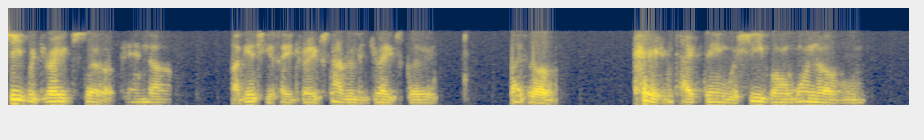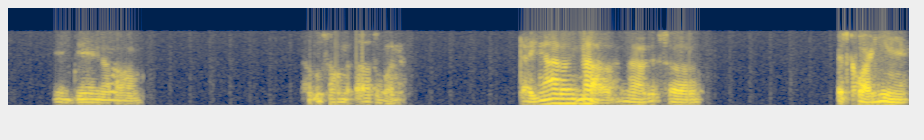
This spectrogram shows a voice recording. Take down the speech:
Shiva drapes uh, and uh, I guess you could say drapes, not really drapes, but like a curtain type thing with Shiva on one of them, and then um, who's on the other one? Diana? No, no, that's uh, that's Yin.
